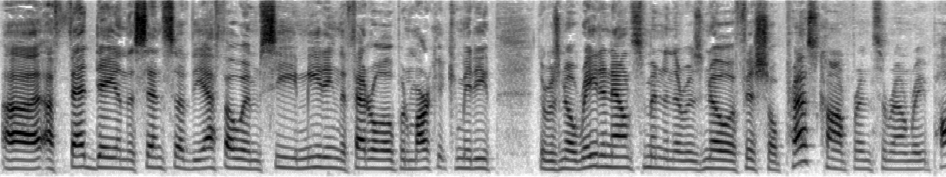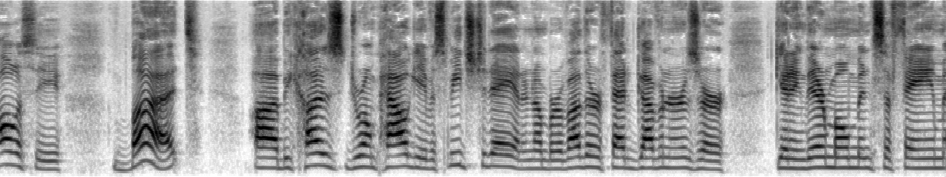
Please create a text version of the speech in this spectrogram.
Uh, a Fed day in the sense of the FOMC meeting, the Federal Open Market Committee there was no rate announcement and there was no official press conference around rate policy. But uh, because Jerome Powell gave a speech today and a number of other Fed governors are getting their moments of fame,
